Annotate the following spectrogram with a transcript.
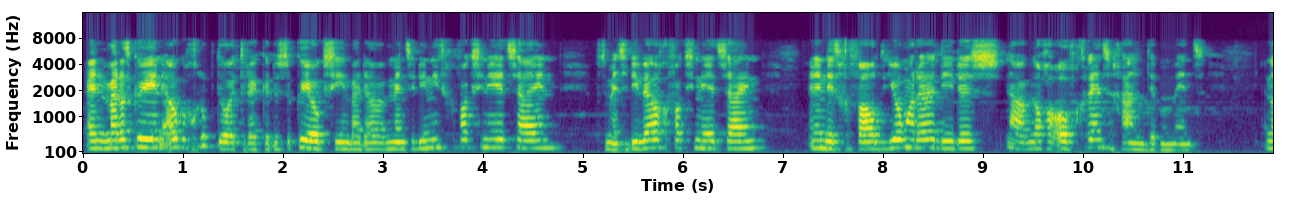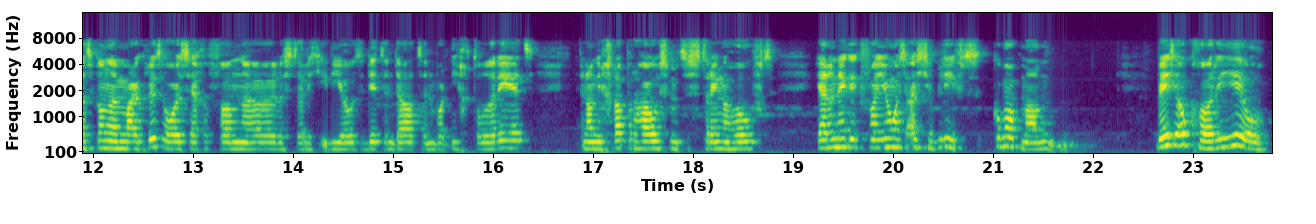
En, maar dat kun je in elke groep doortrekken. Dus dat kun je ook zien bij de mensen die niet gevaccineerd zijn, of de mensen die wel gevaccineerd zijn. En in dit geval de jongeren die dus nou, nogal over grenzen gaan op dit moment. En als ik dan een Mark Rutte hoor zeggen van uh, dan stel je idioten dit en dat en wordt niet getolereerd. En dan die grapperhaus met zijn strenge hoofd. Ja, dan denk ik van jongens, alsjeblieft, kom op man. Wees ook gewoon reëel.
